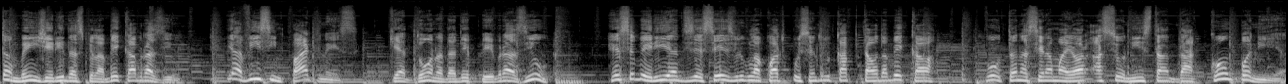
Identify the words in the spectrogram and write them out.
também geridas pela BK Brasil. E a Vincent Partners, que é dona da DP Brasil, receberia 16,4% do capital da BK, voltando a ser a maior acionista da companhia.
